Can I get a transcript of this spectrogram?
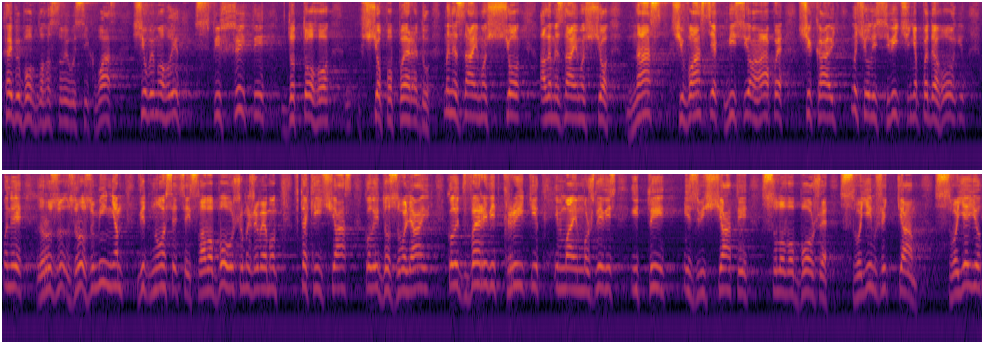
Хай би Бог благословив усіх вас, що ви могли спішити до того, що попереду. Ми не знаємо, що, але ми знаємо, що нас чи вас, як місію Агапе, чекають. Ми чули свідчення педагогів. Вони з розумінням відносяться. І слава Богу, що ми живемо в такий час, коли дозволяють, коли двері відкриті, і ми маємо можливість іти і звіщати Слово Боже своїм життям, своєю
